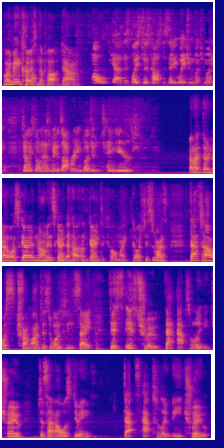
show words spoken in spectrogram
What do you mean closing the park down? Yeah, this place just cost the city way too much money. Jellystone hasn't made its operating budget in 10 years. And I don't know what's going on. It's going to hurt. I'm going to. Oh my gosh. This reminds. That's how I was Trump. I just wanted to say this is true. That absolutely true. Just like I was doing. That's absolutely true.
